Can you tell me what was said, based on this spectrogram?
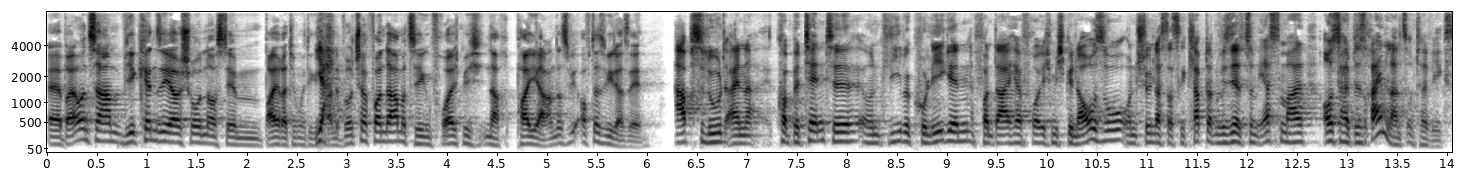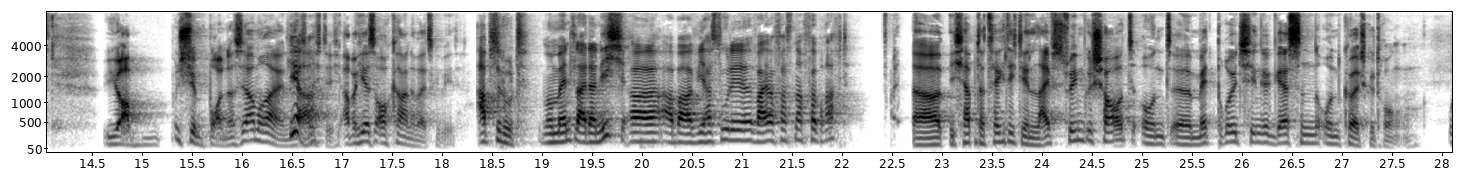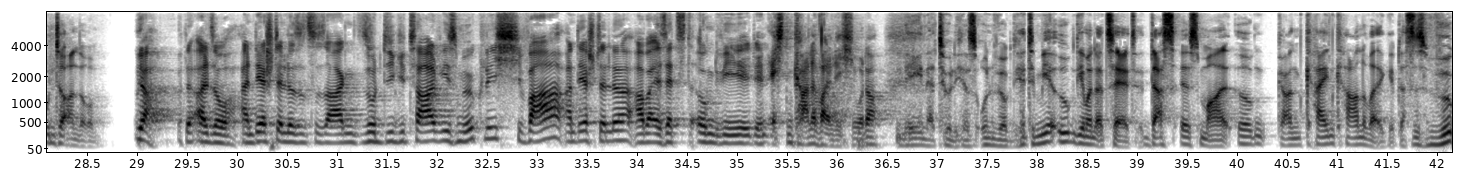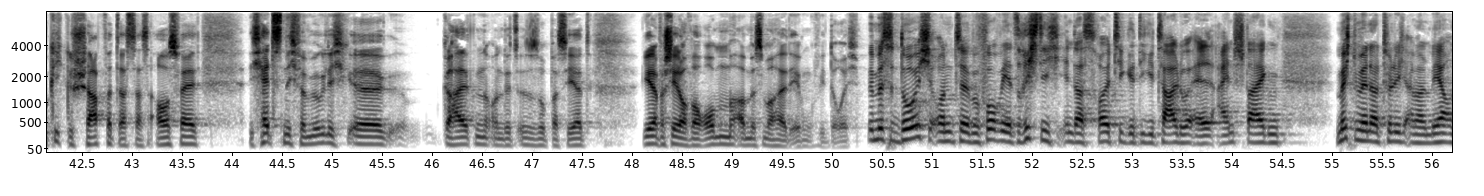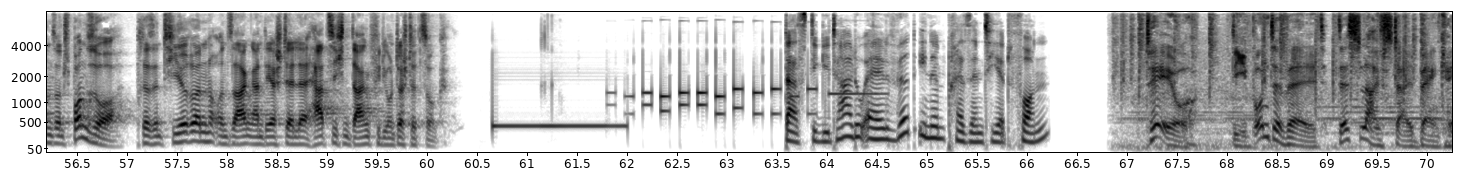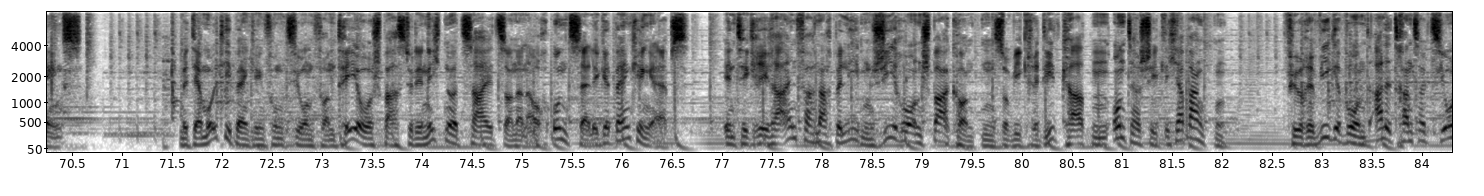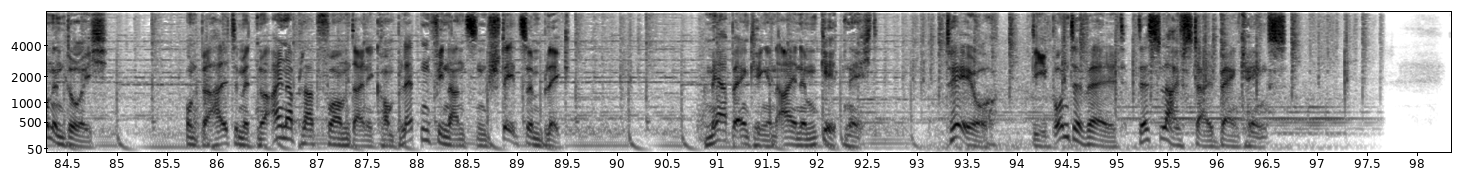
äh, bei uns haben. Wir kennen sie ja schon aus dem Beirat Junge Digitale ja. Wirtschaft von damals, deswegen freue ich mich nach ein paar Jahren dass wir auf das Wiedersehen. Absolut eine kompetente und liebe Kollegin. Von daher freue ich mich genauso und schön, dass das geklappt hat. Und wir sind jetzt zum ersten Mal außerhalb des Rheinlands unterwegs. Ja, stimmt, Bonn ist ja am Rhein, ja. ist richtig. Aber hier ist auch Karnevalsgebiet. Absolut. Im Moment leider nicht. Äh, aber wie hast du die Weiberfastnacht verbracht? Äh, ich habe tatsächlich den Livestream geschaut und äh, Mettbrötchen gegessen und Kölsch getrunken. Unter anderem. Ja, also an der Stelle sozusagen so digital wie es möglich war an der Stelle, aber er setzt irgendwie den echten Karneval nicht, oder? Nee, natürlich, das ist unwirklich. Hätte mir irgendjemand erzählt, dass es mal irgendwann kein Karneval gibt, dass es wirklich geschafft wird, dass das ausfällt. Ich hätte es nicht für möglich äh, gehalten und jetzt ist es so passiert. Jeder versteht auch warum, aber müssen wir halt irgendwie durch. Wir müssen durch und äh, bevor wir jetzt richtig in das heutige Digitalduell einsteigen, möchten wir natürlich einmal mehr unseren Sponsor präsentieren und sagen an der Stelle herzlichen Dank für die Unterstützung. Das Digitalduell wird Ihnen präsentiert von Theo, die bunte Welt des Lifestyle-Bankings. Mit der Multibanking-Funktion von Theo sparst du dir nicht nur Zeit, sondern auch unzählige Banking-Apps. Integriere einfach nach Belieben Giro- und Sparkonten sowie Kreditkarten unterschiedlicher Banken. Führe wie gewohnt alle Transaktionen durch und behalte mit nur einer Plattform deine kompletten Finanzen stets im Blick. Mehr Banking in einem geht nicht. Theo, die bunte Welt des Lifestyle-Bankings.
